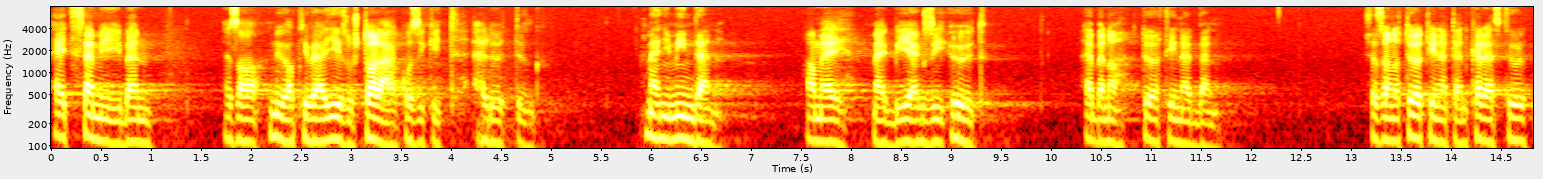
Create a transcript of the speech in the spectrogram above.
egy személyben ez a nő, akivel Jézus találkozik itt előttünk. Mennyi minden, amely megbélyegzi őt ebben a történetben. És ezen a történeten keresztül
